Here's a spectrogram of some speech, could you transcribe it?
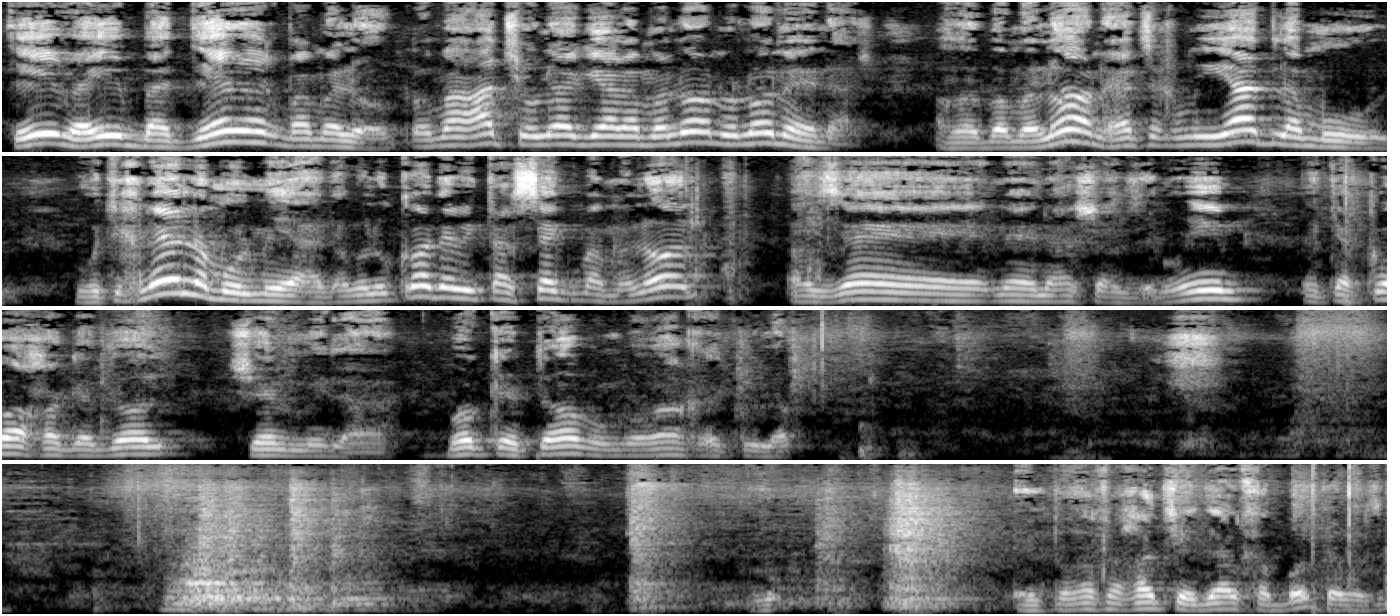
תהי ויהי בדרך במלון. כלומר, עד שהוא לא יגיע למלון הוא לא נענש. אבל במלון היה צריך מיד למול. והוא תכנן למול מיד, אבל הוא קודם התעסק במלון, אז זה נענש על זה. רואים את הכוח הגדול של מילה. בוקר טוב ומבורך לכולם. אין פה אף אחד שיודע לכבות, אבל זה...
